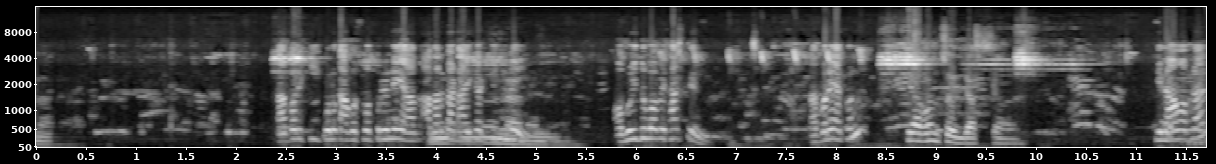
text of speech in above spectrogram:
না না। তারপরে কি কোনো কাগজপত্র নেই? আধার কার্ড আই কার্ড কিছু নেই। অবৈধভাবে থাকতেন? তারপরে এখন? এখন চলে যাচ্ছে। কি নাম আপনার?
